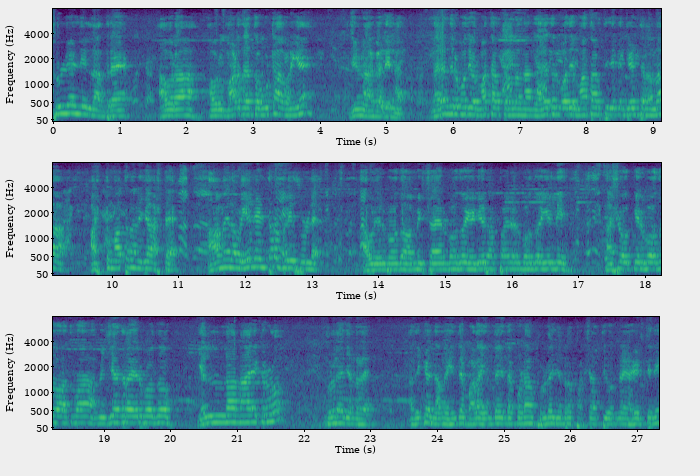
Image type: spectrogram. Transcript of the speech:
ಸುಳ್ಳು ಹೇಳಲಿಲ್ಲ ಅಂದ್ರೆ ಅವರ, ಅವರು ಮಾಡಿದಂಥ ಊಟ ಅವರಿಗೆ ಜೀರ್ಣ ಆಗೋದಿಲ್ಲ. ನರೇಂದ್ರ ಮೋದಿ ಅವ್ರು ಮಾತಾಡ್ತಾರಲ್ಲ, ನಾನು ನರೇಂದ್ರ ಮೋದಿ ಮಾತಾಡ್ತಿದ್ದೀನಿ ಅಂತ ಹೇಳ್ತಾರಲ್ಲ, ಅಷ್ಟು ಮಾತ್ರ ನಿಜ ಅಷ್ಟೇ. ಆಮೇಲೆ ಅವ್ರು ಏನು ಹೇಳ್ತಾರೋ ಬರೀ ಸುಳ್ಳೆ. ಅವ್ರು ಇರ್ಬೋದು, ಅಮಿತ್ ಶಾ ಇರ್ಬೋದು, ಯಡಿಯೂರಪ್ಪ ಇರ್ಬೋದು, ಇಲ್ಲಿ ಅಶೋಕ್ ಇರ್ಬೋದು, ಅಥವಾ ವಿಜೇಂದ್ರ ಇರ್ಬೋದು, ಎಲ್ಲ ನಾಯಕರು ಬುರುಡೆ ಜನರೇ. ಅದಕ್ಕೆ ನಾನು ಹಿಂದೆ, ಬಹಳ ಹಿಂದೆಯಿಂದ ಕೂಡ ಬುರುಡೆ ಜನರ ಪಕ್ಷ ಅಂತ ಇವ್ರನ್ನ ಹೇಳ್ತೀನಿ.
